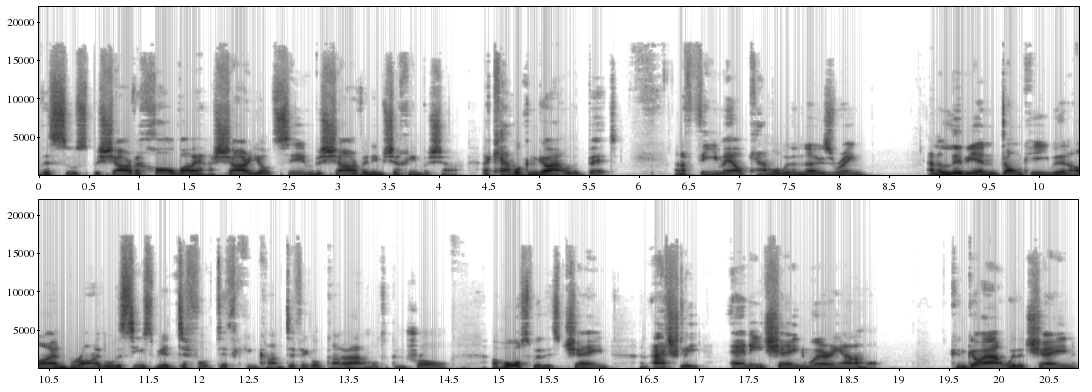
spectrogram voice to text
וסוס בשער וכל בעלי השער יוצאים בשער ונמשכים בשער. A camel can go out with a bit, and a female camel with a nose ring, and a Libyan donkey with an iron bridle. This seems to be a difficult, difficult, difficult kind of animal to control. A horse with its chain, and actually any chain wearing animal can go out with a chain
